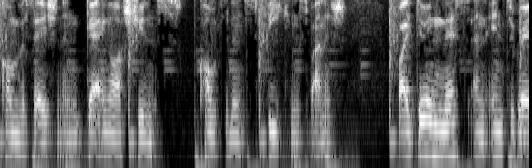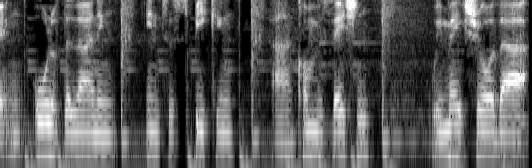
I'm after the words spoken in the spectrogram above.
conversation and getting our students confident speaking Spanish. By doing this and integrating all of the learning into speaking and conversation, we make sure that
